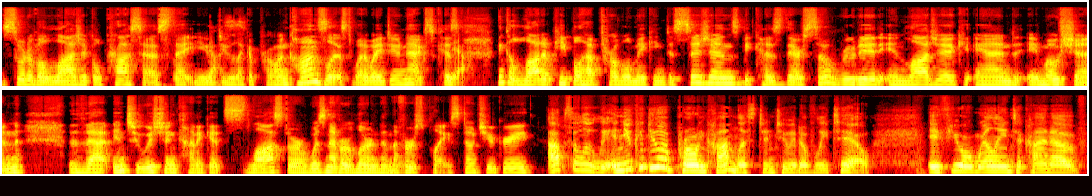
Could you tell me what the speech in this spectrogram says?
sort of a logical process that you do like a pro and cons list what do i do next because Yeah. i think a lot of people have trouble making decisions because they're so rooted in logic and emotion that intuition kind of gets lost or was never learned in the mm-hmm. first place don't you agree Absolutely. And you can do a pro and con list intuitively too. If you're willing to kind of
